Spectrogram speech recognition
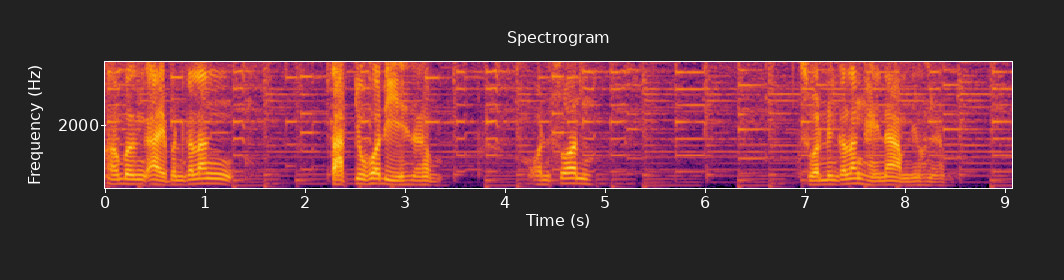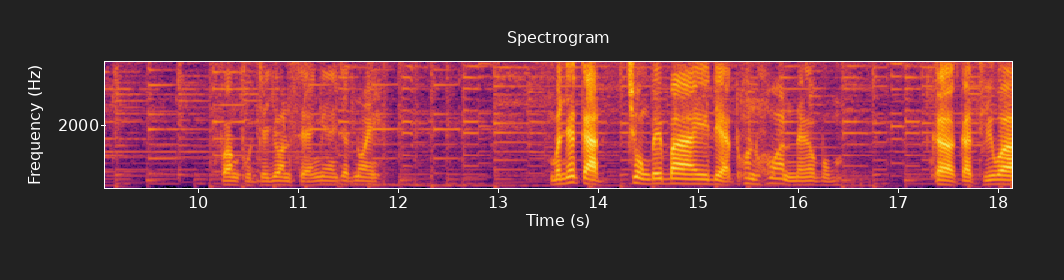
มาเบิ่งไอ้เพิ่นกำลังตัดอยู่พอดีนะครับอ่อนซ้อน ส่วนหนึ่งกำลังให้น้ำอยู่นะครับฟังผุดจะย้อนแสงเนี่ยจักหน่อย บรรยากาศช่วงใบ่ายๆแดดห้อนๆนะครับผมก็ก็ถือว่า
